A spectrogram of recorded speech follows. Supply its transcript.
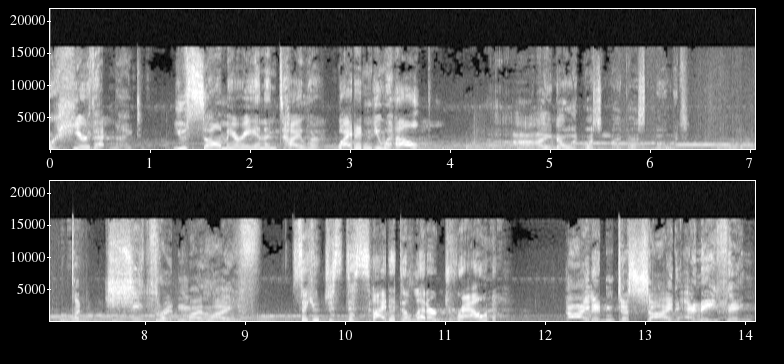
Were here that night. You saw Mary-Ann and Tyler. Why didn't you help? I know it wasn't my best moment. But she threatened my life. So you just decided to let her drown? I didn't decide anything.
